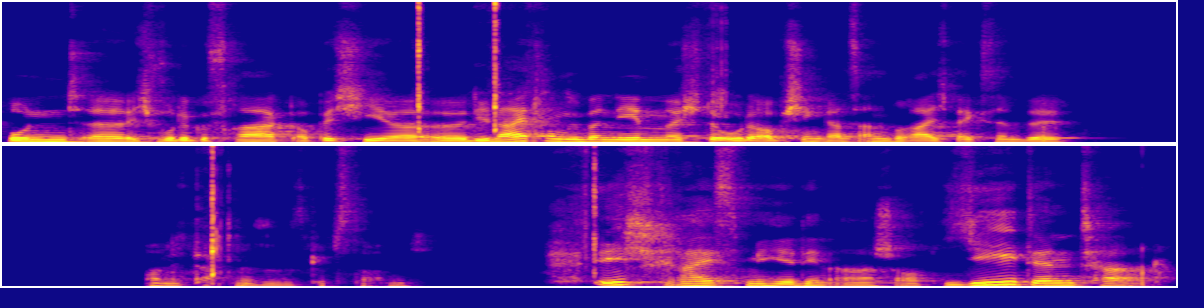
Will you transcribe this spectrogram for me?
Und äh, ich wurde gefragt, ob ich hier äh, die Leitung übernehmen möchte oder ob ich in einen ganz anderen Bereich wechseln will. Und ich dachte mir so, das gibt's doch nicht. Ich reiß mir hier den Arsch auf. Jeden Tag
